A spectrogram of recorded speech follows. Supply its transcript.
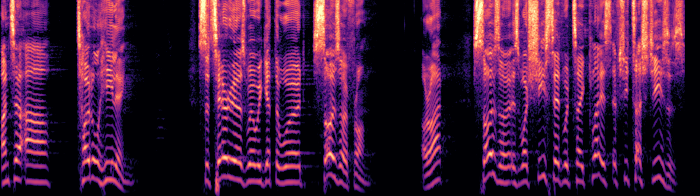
unto our total healing. Soterio is where we get the word sozo from. All right? Sozo is what she said would take place if she touched Jesus.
